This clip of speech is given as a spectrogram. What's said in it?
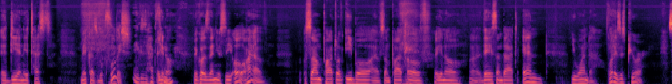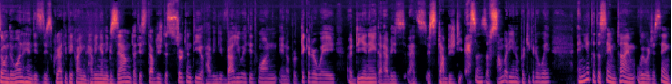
a DNA test make us look foolish. Exactly. You know, because then you see, oh, I have some part of Igbo, I have some part of you know uh, this and that, and you wonder what is this pure. So on the one hand, it's, it's gratifying having an exam that established the certainty of having evaluated one in a particular way, a DNA that have is, has established the essence of somebody in a particular way. And yet at the same time, we were just saying,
